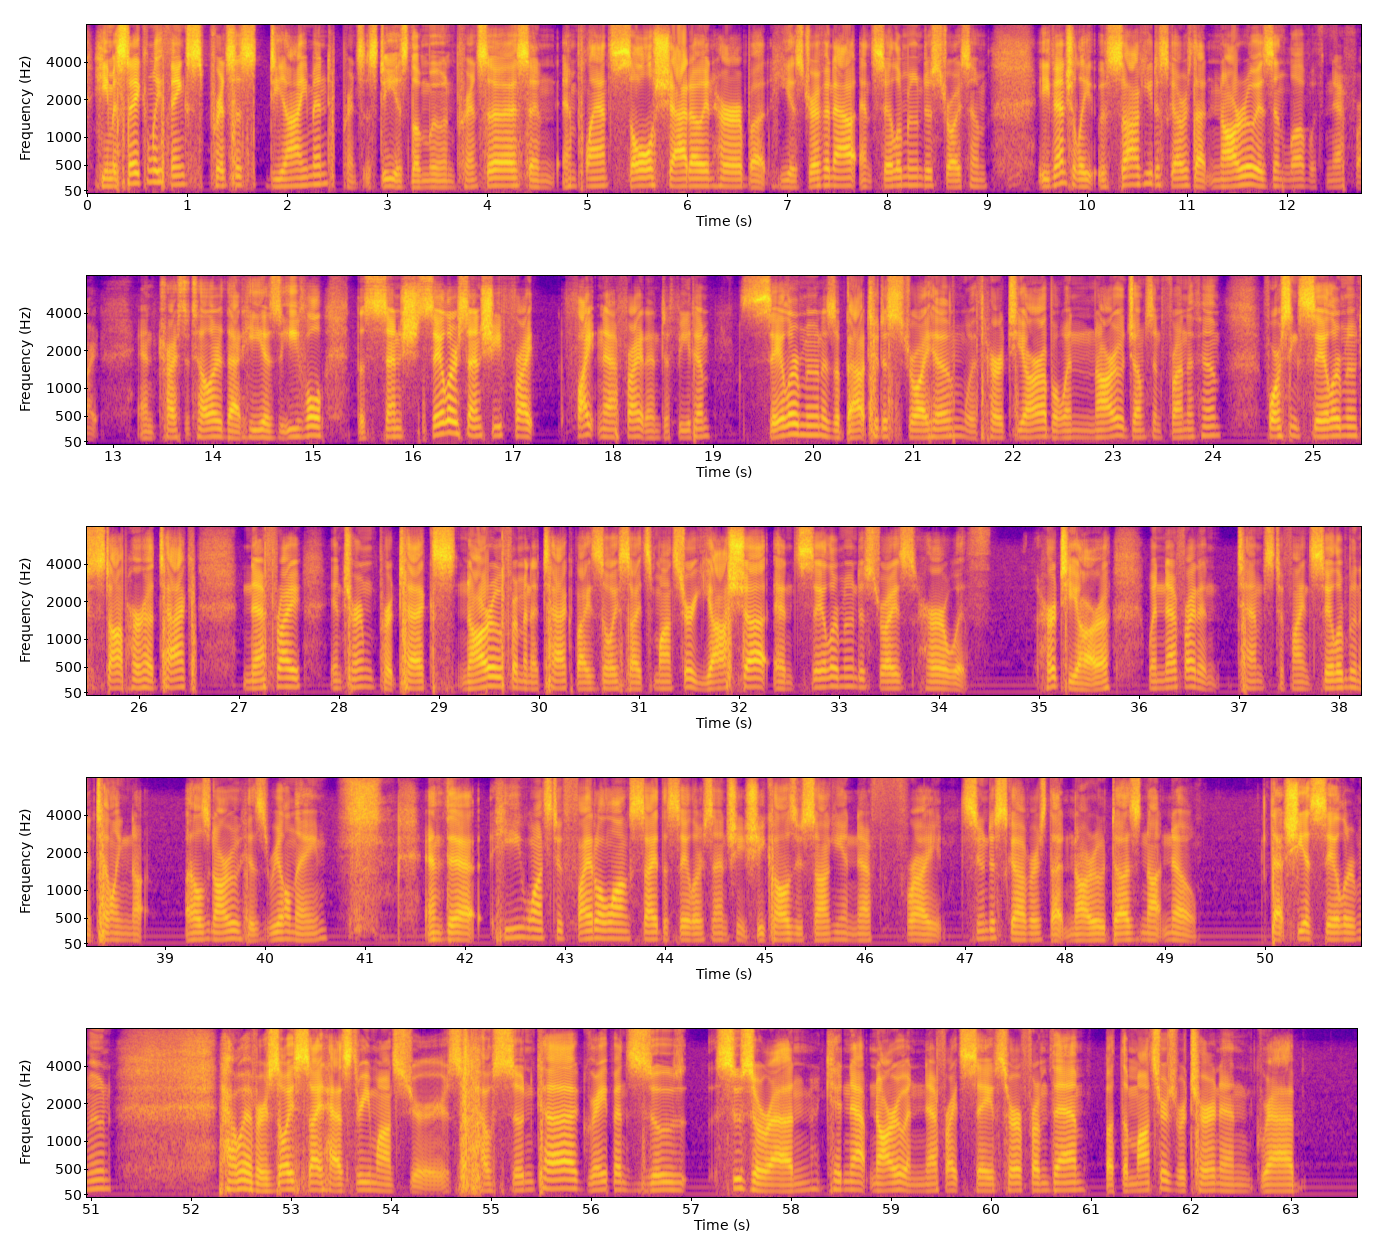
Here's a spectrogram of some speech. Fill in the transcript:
He mistakenly thinks Princess Diamond, Princess D is the moon princess, and implants Soul Shadow in her, but he is driven out and Sailor Moon destroys him. Eventually, Usagi discovers that Naru is in love with Nephrite and tries to tell her that he is evil. The Sen- Sailor Senshi fight, fight Nephrite and defeat him. Sailor Moon is about to destroy him with her tiara, but when Naru jumps in front of him, forcing Sailor Moon to stop her attack, Nephrite in turn protects Naru from an attack by Zoisite's monster, Yasha, and Sailor Moon destroys her with her tiara. When Nephrite attempts to find Sailor Moon and telling Na- tells Naru his real name, and that he wants to fight alongside the Sailor Senshi, she calls Usagi and Nephrite Right soon discovers that Naru does not know that she is Sailor Moon. However, Zoisite has three monsters. Hausunka, Grape, and Zu- Suzerain kidnap Naru and Nephrite saves her from them, but the monsters return and grab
